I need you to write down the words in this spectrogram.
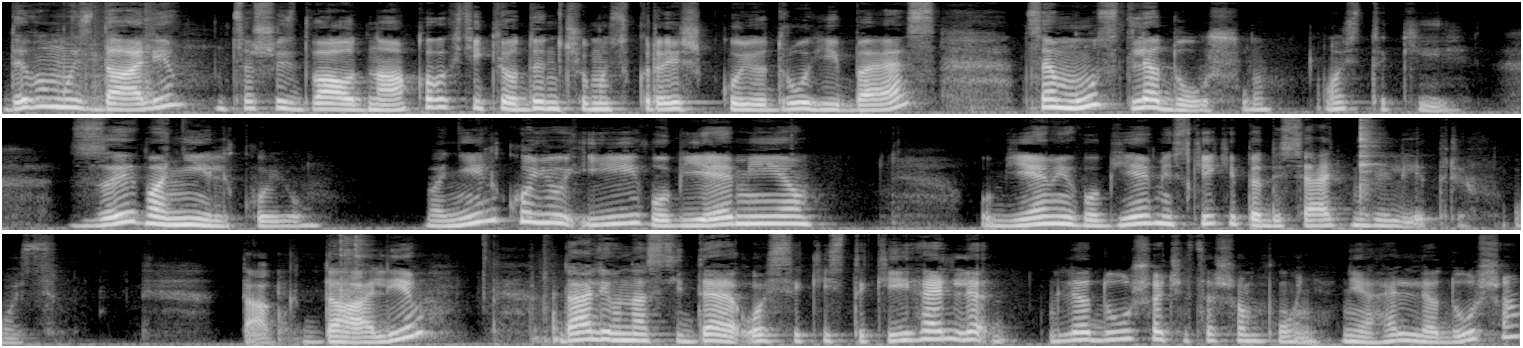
Дивимось далі. Це щось два однакових, тільки один чомусь кришкою, другий без. Це мус для душу. Ось такий. З ванількою. Ванількою і в об'ємі, об'ємі, в об'ємі, скільки? 50 мл. Ось. Так, далі. Далі в нас йде ось якийсь такий гель для, для душа, чи це шампунь? Ні, гель для душа.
